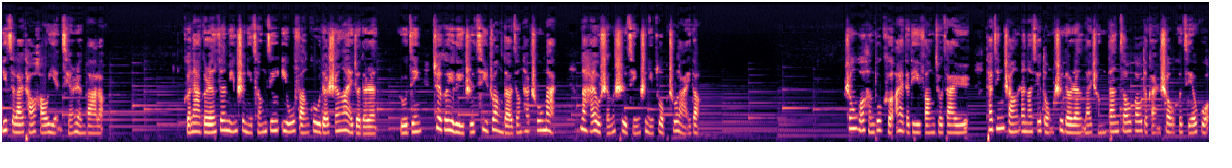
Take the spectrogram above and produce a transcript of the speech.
以此来讨好眼前人罢了。可那个人分明是你曾经义无反顾地深爱着的人，如今却可以理直气壮地将他出卖，那还有什么事情是你做不出来的？生活很不可爱的地方就在于，他经常让那些懂事的人来承担糟糕的感受和结果。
